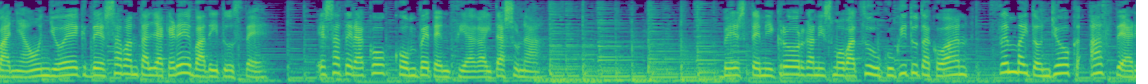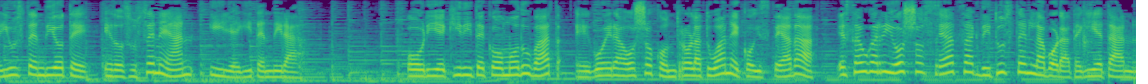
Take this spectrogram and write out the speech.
Baina onjoek desabantailak ere badituzte. Esaterako kompetentzia gaitasuna. Beste mikroorganismo batzuk ukitutakoan, zenbait onjok azteari uzten diote edo zuzenean hil egiten dira. Hori ekiditeko modu bat, egoera oso kontrolatuan ekoiztea da, ezaugarri oso zehatzak dituzten laborategietan.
